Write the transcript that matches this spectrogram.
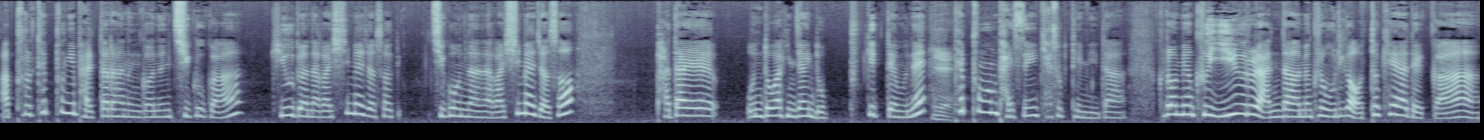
앞으로 태풍이 발달하는 거는 지구가 기후 변화가 심해져서 지구 온난화가 심해져서 바다의 온도가 굉장히 높기 때문에 예. 태풍은 발생이 계속됩니다. 그러면 그 이유를 안다면 그럼 우리가 어떻게 해야 될까?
